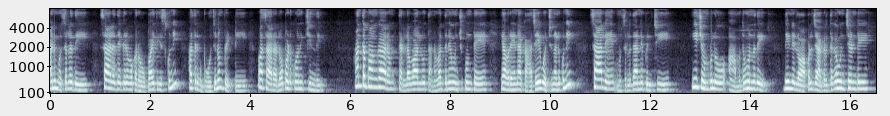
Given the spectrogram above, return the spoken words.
అని ముసలది సాలె దగ్గర ఒక రూపాయి తీసుకుని అతనికి భోజనం పెట్టి వసారాలో పడుకోనిచ్చింది. అంత బంగారం తెల్లవాళ్ళు తన వద్దనే ఉంచుకుంటే ఎవరైనా కాజేయి వచ్చిననుకుని సాలే ముసలిదాన్ని పిలిచి ఈ చెంబులో ఆముదం ఉన్నది దీన్ని లోపల జాగ్రత్తగా ఉంచండి.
